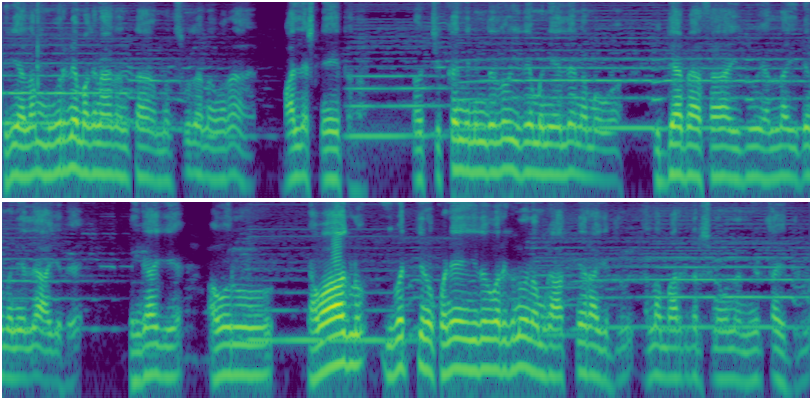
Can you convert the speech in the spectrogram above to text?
ಹಿರಿಯ ಅಲ್ಲ ಮೂರನೇ ಮಗನಾದಂಥ ಮಧುಸೂದನ್ ಅವರ ಬಾಲ್ಯ ಸ್ನೇಹಿತನ ನಾವು ಚಿಕ್ಕಂದಿನಿಂದಲೂ ಇದೇ ಮನೆಯಲ್ಲೇ ನಮ್ಮ ವಿದ್ಯಾಭ್ಯಾಸ ಇದು ಎಲ್ಲ ಇದೇ ಮನೆಯಲ್ಲೇ ಆಗಿದೆ. ಹೀಗಾಗಿ ಅವರು ಯಾವಾಗಲೂ ಇವತ್ತಿನ ಕೊನೆ ಇದುವರೆಗೂ ನಮ್ಗೆ ಆತ್ಮೀಯರಾಗಿದ್ದರು ಎಲ್ಲ ಮಾರ್ಗದರ್ಶನವನ್ನು ನೀಡ್ತಾ ಇದ್ದರು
